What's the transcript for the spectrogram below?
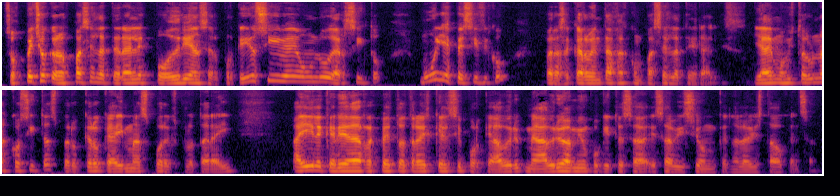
Sospecho que los pases laterales podrían ser, porque yo sí veo un lugarcito muy específico para sacar ventajas con pases laterales. Ya hemos visto algunas cositas, pero creo que hay más por explotar ahí. Ahí le quería dar respeto a Travis Kelsey porque me abrió a mí un poquito esa, esa visión que no le había estado pensando.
